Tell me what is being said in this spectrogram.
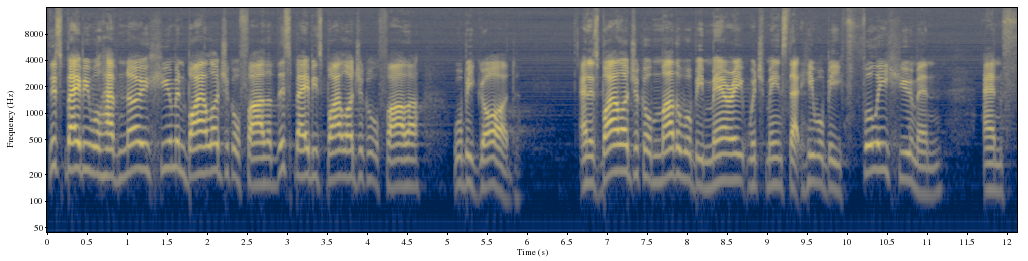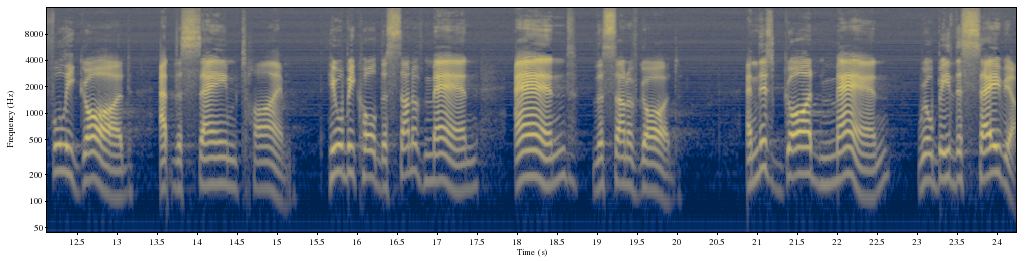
This baby will have no human biological father. This baby's biological father will be God. And his biological mother will be Mary, which means that he will be fully human and fully God at the same time. He will be called the Son of Man and the Son of God. And this God man will be the Savior,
